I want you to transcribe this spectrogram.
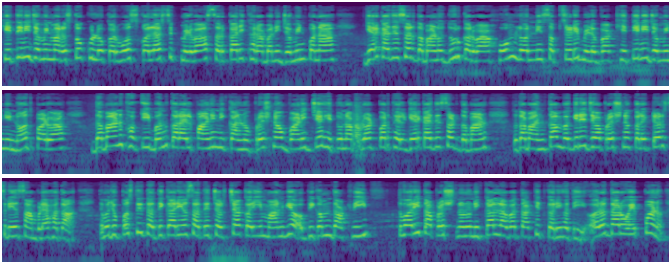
ખેતીની જમીનમાં રસ્તો ખુલ્લો કરવો, સ્કોલરશીપ મેળવવા, સરકારી ખરાબાની જમીન પરના ગેરકાયદેસર દબાણો દૂર કરવા, હોમ લોનની સબસિડી મેળવવા, ખેતીની જમીનની નોંધ પાડવા, દબાણ થકી બંધ કરાયેલ પાણી નિકાલનો પ્રશ્ન, વાણિજ્ય હેતુના પ્લોટ પર થયેલ ગેરકાયદેસર દબાણ તથા બાંધકામ વગેરે જેવા પ્રશ્ન કલેક્ટરશ્રીએ સાંભળ્યા હતા. તેમજ ઉપસ્થિત અધિકારીઓ સાથે ચર્ચા કરી માનવીય અભિગમ દાખવી ત્વરિત આ પ્રશ્નનો નિકાલ લાવવા તાકીદ કરી હતી. અરજદારોએ પણ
